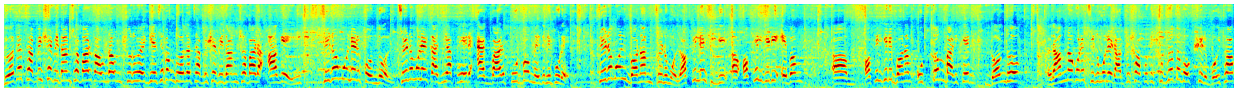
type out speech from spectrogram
দু হাজার ছাব্বিশে বিধানসভার কাউন্টডাউন শুরু হয়ে গিয়েছে এবং দু হাজার ছাব্বিশে বিধানসভার আগেই তৃণমূলের কোন্দল, তৃণমূলের কাজিয়া ফের একবার পূর্ব মেদিনীপুরে। তৃণমূল বনাম তৃণমূল, অখিলেশ অখিলগিরি এবং অখিলগিরি বনাম উত্তম বারিকের দ্বন্দ্ব। রামনগরে তৃণমূলের রাজ্য সভাপতি সুব্রত বক্সির বৈঠক।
